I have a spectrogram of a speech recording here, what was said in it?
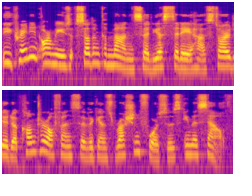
The Ukrainian Army's Southern Command said yesterday has started a counteroffensive against Russian forces in the south.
